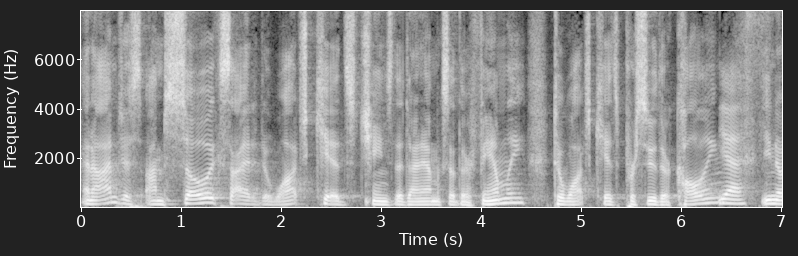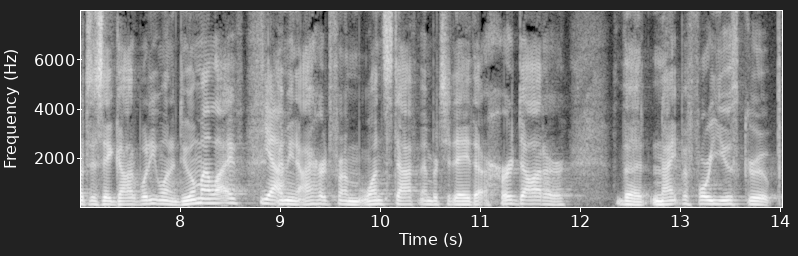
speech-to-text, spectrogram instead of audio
And I'm just I'm so excited to watch kids change the dynamics of their family, to watch kids pursue their calling. Yes. You know, to say, God, what do you want to do in my life? Yeah. I mean, I heard from one staff member today that her daughter, the night before youth group,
